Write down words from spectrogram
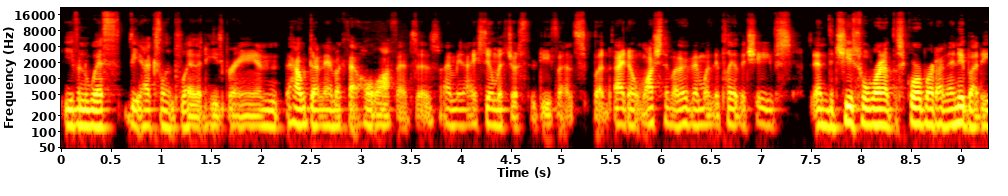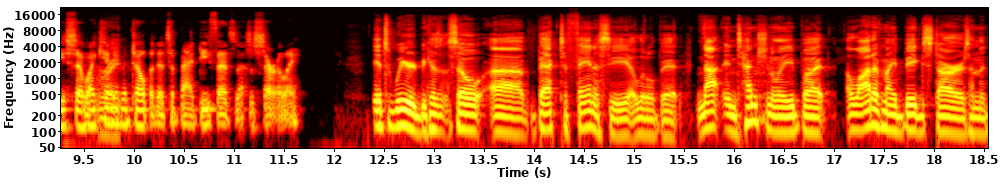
even with the excellent play that he's bringing and how dynamic that whole offense is. I mean, I assume it's just their defense, but I don't watch them other than when they play the Chiefs, and the Chiefs will run up the scoreboard on anybody, so I can't Right. even tell that it's a bad defense necessarily. It's weird because so uh, back to fantasy a little bit, not intentionally, but a lot of my big stars on the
